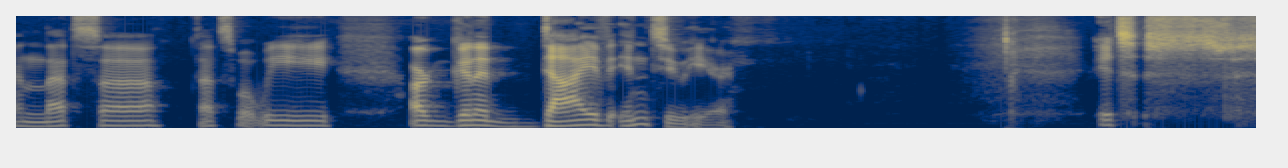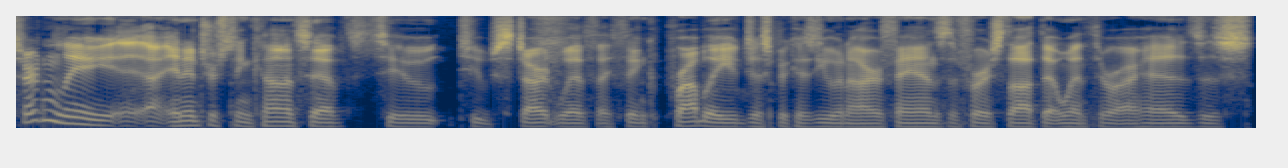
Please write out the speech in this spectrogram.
and that's uh that's what we are gonna dive into here It's certainly uh, an interesting concept to to start with. I think probably just because you and I are fans, the first thought that went through our heads is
